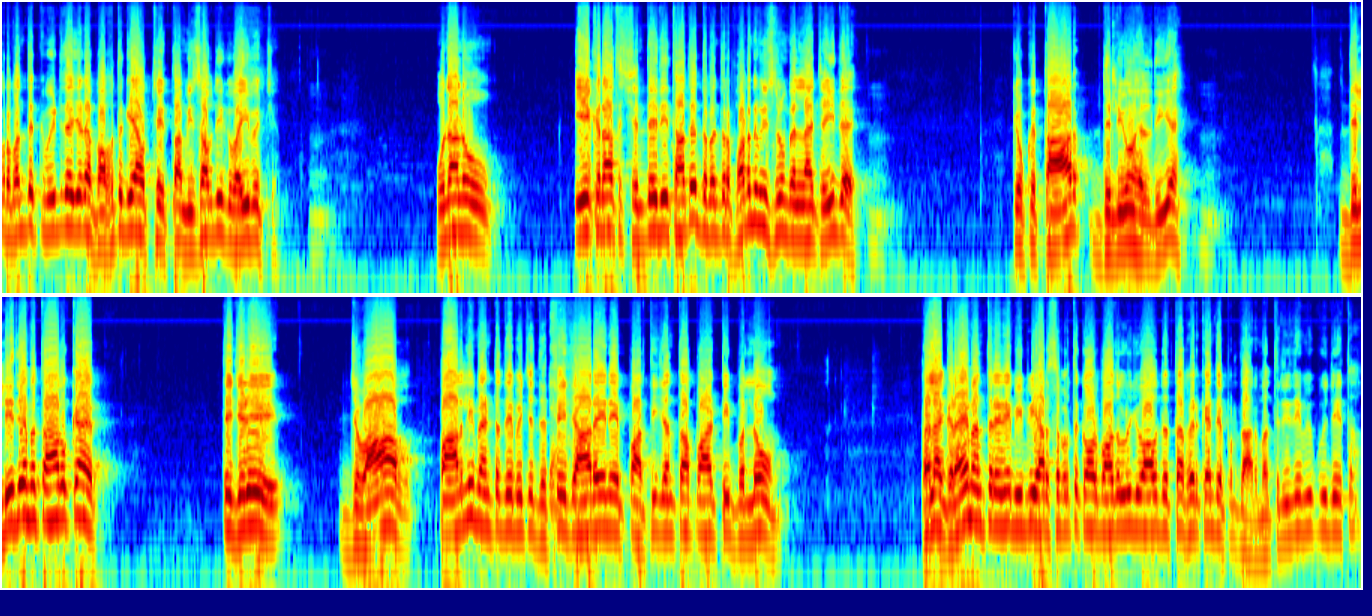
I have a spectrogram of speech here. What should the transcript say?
ਪ੍ਰਬੰਧਕ ਕਮੇਟੀ ਦਾ ਜਿਹੜਾ ਵਫਦ ਗਿਆ ਉੱਥੇ ਧਾਮੀ ਸਾਹਿਬ ਦੀ ਅਗਵਾਈ ਵਿੱਚ, ਉਹਨਾਂ ਨੂੰ ਏਕਨਾਥ ਸ਼ਿੰਦੇ ਦੀ ਥਾਂ ਤੇ ਦਵਿੰਦਰ ਫੜਨਵੀਸ ਨੂੰ ਮਿਲਣਾ ਚਾਹੀਦਾ ਕਿਉਂਕਿ ਤਾਰ ਦਿੱਲੀੋਂ ਹਿਲਦੀ ਹੈ ਦਿੱਲੀ ਦੇ ਮੁਤਾਬਕ ਹੈ ਤੇ ਜਿਹੜੇ ਜਵਾਬ ਪਾਰਲੀਮੈਂਟ ਦੇ ਵਿੱਚ ਦਿੱਤੇ ਜਾ ਰਹੇ ਨੇ, ਭਾਰਤੀ ਜਨਤਾ ਪਾਰਟੀ ਵੱਲੋਂ। ਪਹਿਲਾਂ ਗ੍ਰਹਿ ਮੰਤਰੀ ਨੇ ਬੀਬੀ ਹਰਸਿਮਰਤ ਕੌਰ ਬਾਦਲ ਨੂੰ ਜਵਾਬ ਦਿੱਤਾ, ਫਿਰ ਕਹਿੰਦੇ ਪ੍ਰਧਾਨ ਮੰਤਰੀ ਨੇ ਵੀ ਕੋਈ ਦੇਤਾ।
